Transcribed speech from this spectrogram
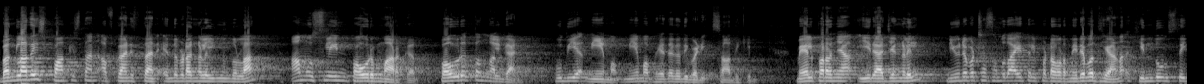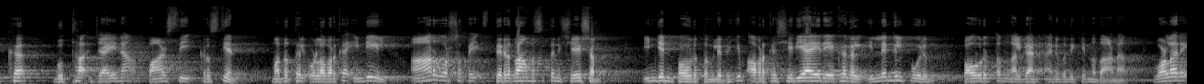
ബംഗ്ലാദേശ് പാകിസ്ഥാൻ അഫ്ഗാനിസ്ഥാൻ എന്നിവിടങ്ങളിൽ നിന്നുള്ള ആ മുസ്ലിം പൗരന്മാർക്ക് പൗരത്വം നൽകാൻ പുതിയ നിയമം നിയമ ഭേദഗതി വഴി സാധിക്കും. മേൽപ്പറഞ്ഞ ഈ രാജ്യങ്ങളിൽ ന്യൂനപക്ഷ സമുദായത്തിൽപ്പെട്ടവർ നിരവധിയാണ്. ഹിന്ദു സിഖ് ബുദ്ധ ജൈന പാഴ്സി ക്രിസ്ത്യൻ മതത്തിൽ ഉള്ളവർക്ക് ഇന്ത്യയിൽ ആറു വർഷത്തെ സ്ഥിരതാമസത്തിന് ശേഷം ഇന്ത്യൻ പൗരത്വം ലഭിക്കും. അവർക്ക് ശരിയായ രേഖകൾ ഇല്ലെങ്കിൽ പോലും പൗരത്വം നൽകാൻ അനുവദിക്കുന്നതാണ്. വളരെ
